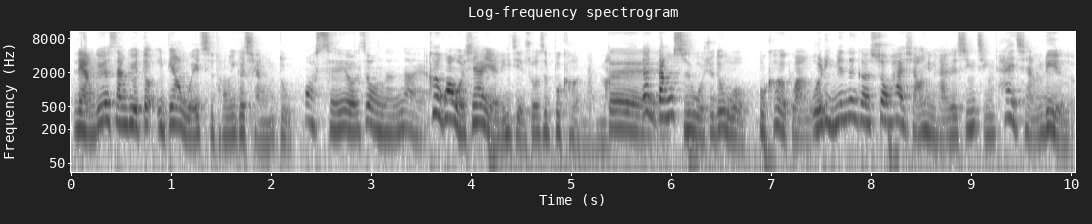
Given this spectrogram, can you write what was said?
两个月、三个月都一定要维持同一个强度。哇，谁有这种能耐啊？客观，我现在也理解说是不可能嘛。对但当时我觉得我不客观，我里面那个受害小女孩的心情太强烈了，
